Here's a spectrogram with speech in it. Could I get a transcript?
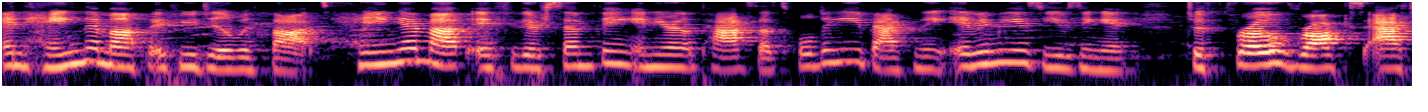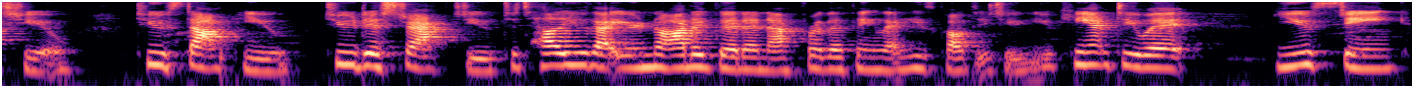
and hang them up if you deal with thoughts. Hang them up if there's something in your past that's holding you back and the enemy is using it to throw rocks at you, to stop you, to distract you, to tell you that you're not good enough for the thing that he's called you to. You can't do it. You stink.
